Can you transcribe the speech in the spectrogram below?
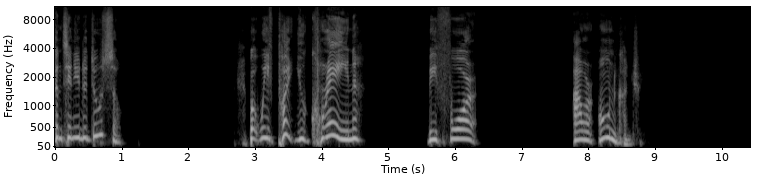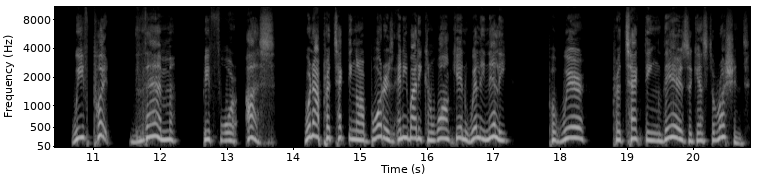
continue to do so. But we've put Ukraine before our own country. We've put them before us. We're not protecting our borders. Anybody can walk in willy nilly, but we're protecting theirs against the Russians.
